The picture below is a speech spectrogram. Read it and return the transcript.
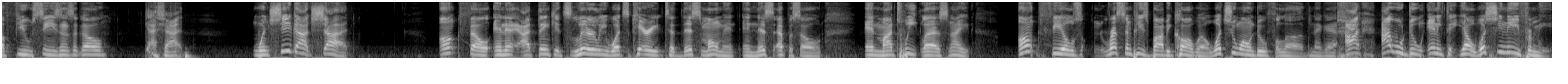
a, few seasons ago got shot. when she got shot. Unc felt, and I think it's literally what's carried to this moment in this episode. And my tweet last night, Unc feels. Rest in peace, Bobby Caldwell. What you won't do for love, nigga? I I will do anything. Yo, what she need from me?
